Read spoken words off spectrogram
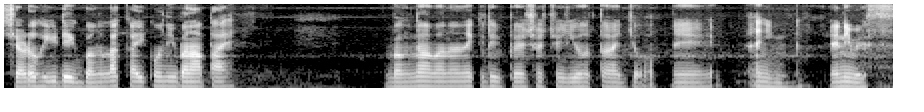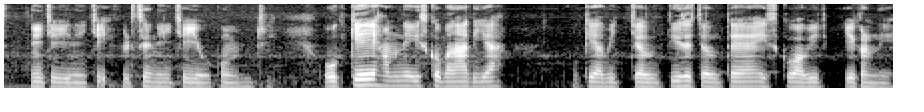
शेडो हीट एक बंगला का ही को नहीं बनाता है। बंगला बनाने के लिए पैसा चाहिए होता है जो अपने एनी बेस नहीं चाहिए नहीं चाहिए, फिर से नहीं चाहिए वो कॉमेंट्री ओके, हमने इसको बना दिया। ओके, अभी जल्दी से चलते हैं, इसको अभी ये करने।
